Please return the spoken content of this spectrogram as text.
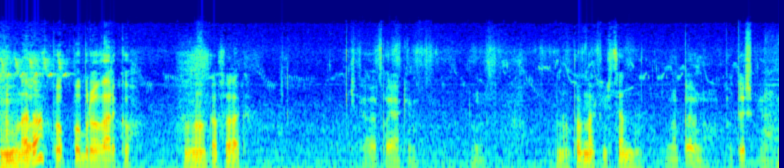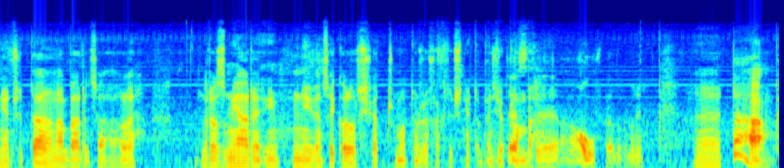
Moneta? Po, po browarku. Aha, kapselek. Ciekawe po jakim. No pewno jakiś cenny. Na pewno, po tyszpie. Nieczytelna bardzo, ale rozmiary i mniej więcej kolor świadczą o tym, że faktycznie to będzie plomba. e, ołów prawdopodobnie. E, tak.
